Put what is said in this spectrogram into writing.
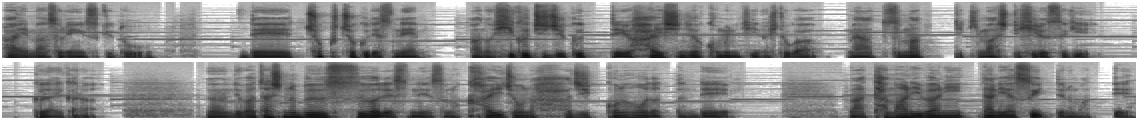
はい、まあそれいいんですけど、で、ちょくちょくですね、あの、樋口塾っていう配信者コミュニティの人が、まあ集まってきまして、昼過ぎくらいから。うん、で、私のブースはですね、その会場の端っこの方だったんで、まあ、たまり場になりやすいっていうのもあって、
